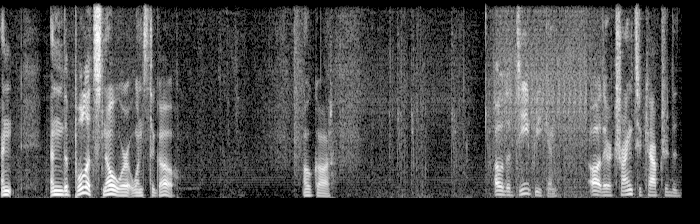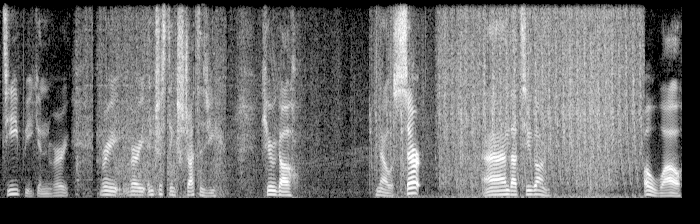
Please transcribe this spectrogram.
And, and the bullets know where it wants to go. Oh god. Oh, the D beacon. Oh, they're trying to capture the D beacon. Very, very, very interesting strategy. Here we go. No, sir. And that's you gone. Oh, wow.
